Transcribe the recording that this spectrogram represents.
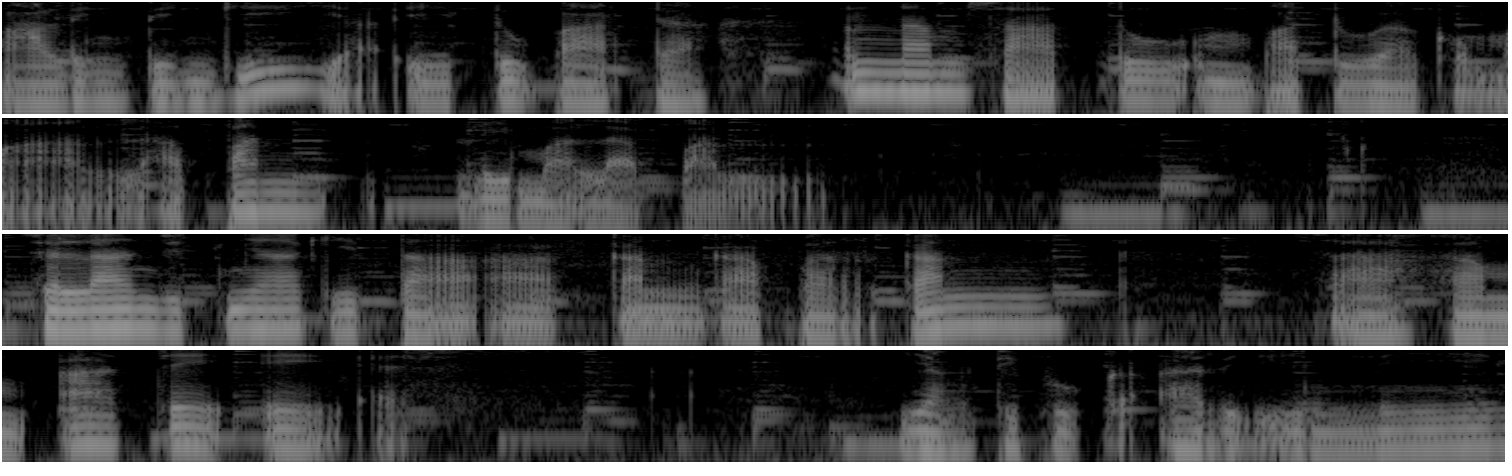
paling tinggi yaitu pada 6142,8 58 Selanjutnya kita akan kabarkan saham ACES yang dibuka hari ini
